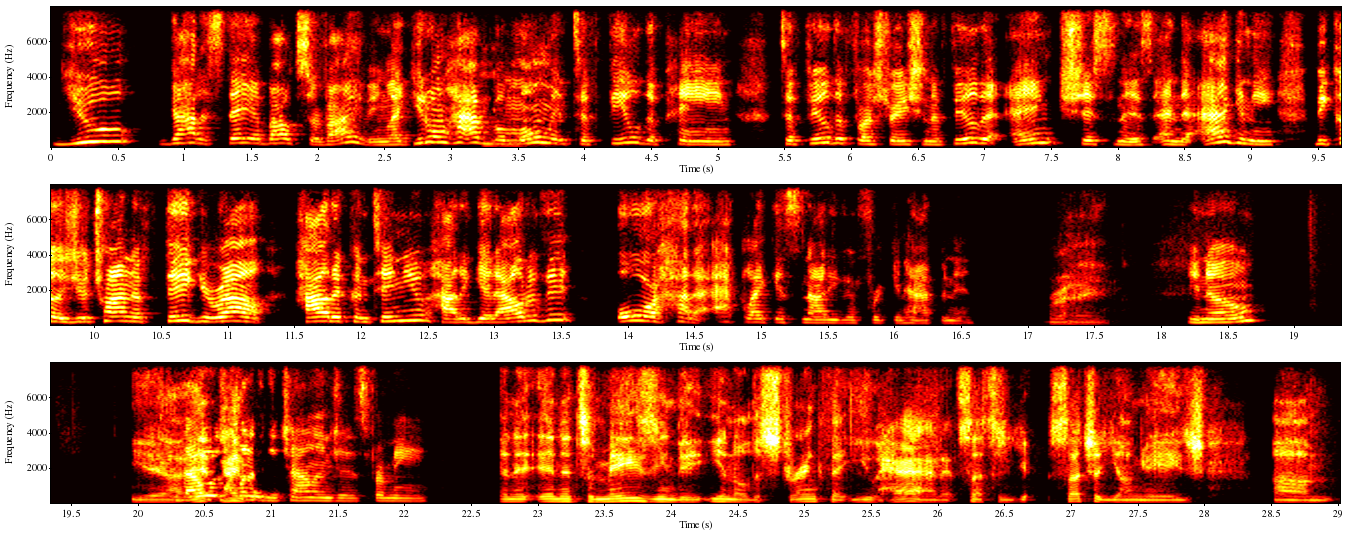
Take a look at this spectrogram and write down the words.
you got to stay about surviving. Like you don't have mm-hmm. a moment to feel the pain, to feel the frustration, to feel the anxiousness and the agony because you're trying to figure out how to continue, how to get out of it, or how to act like it's not even freaking happening. Right. You know? Yeah. So that was I, one of the challenges for me. And it, and it's amazing the you know the strength that you had at such a such a young age. Um,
